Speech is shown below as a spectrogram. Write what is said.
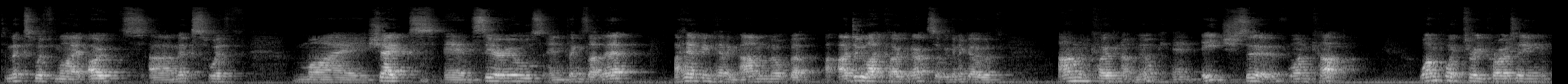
to mix with my oats, uh, mix with my shakes and cereals and things like that. I have been having almond milk, but I do like coconut, so we're going to go with almond coconut milk. And each serve, one cup, 1.3 protein,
